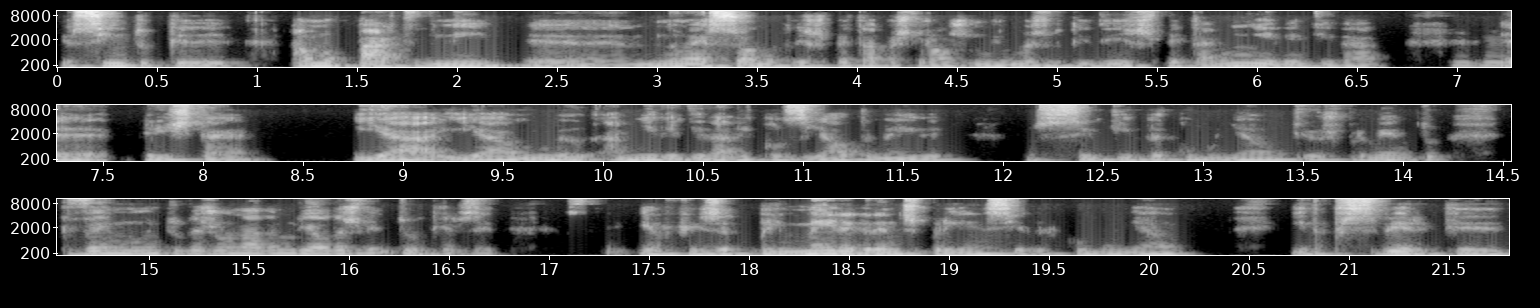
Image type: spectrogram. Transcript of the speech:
eu sinto que há uma parte de mim, uh, não é só no que diz respeito à pastoral juvenil, mas no que diz respeito à minha identidade uhum. Cristã e, à, e à, à, minha identidade eclesial também, no sentido da comunhão que eu experimento, que vem muito da Jornada Mundial da Juventude. Quer dizer, eu fiz a primeira grande experiência de comunhão e de perceber que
